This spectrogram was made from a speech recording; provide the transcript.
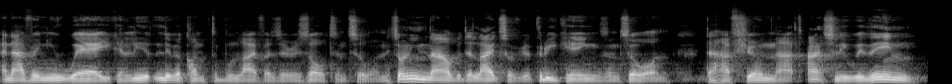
an avenue where you can li- live a comfortable life as a result and so on. It's only now with the likes of your Three Kings and so on that have shown that actually within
